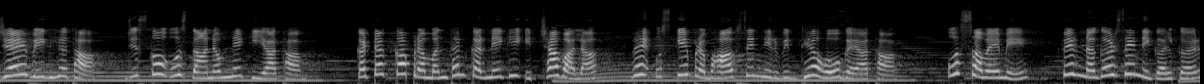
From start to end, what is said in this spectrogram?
जय विघ्न था, जिसको उस दानव ने किया था। कटक का प्रमंथन करने की इच्छा वाला वह उसके प्रभाव से निर्विध्य हो गया था। उस समय में फिर नगर से निकलकर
